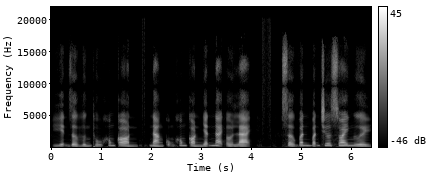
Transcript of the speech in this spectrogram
Hiện giờ hứng thú không còn, nàng cũng không còn nhẫn nại ở lại. Sở vân vẫn chưa xoay người,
